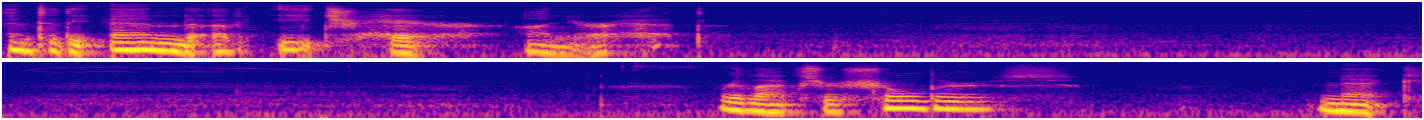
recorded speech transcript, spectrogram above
And to the end of each hair on your head. Relax your shoulders, neck,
